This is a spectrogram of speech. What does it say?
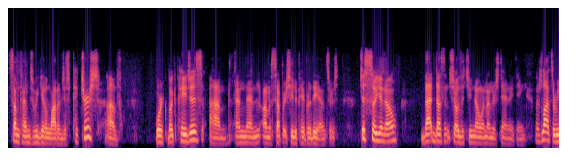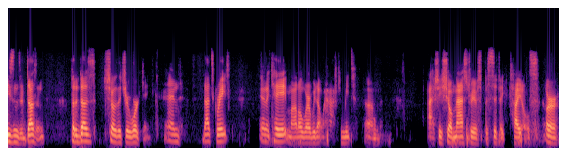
sometimes we get a lot of just pictures of workbook pages um, and then on a separate sheet of paper the answers. Just so you know, that doesn't show that you know and understand anything. There's lots of reasons it doesn't, but it does show that you're working. And that's great in a K8 model where we don't have to meet, um, actually show mastery of specific titles or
